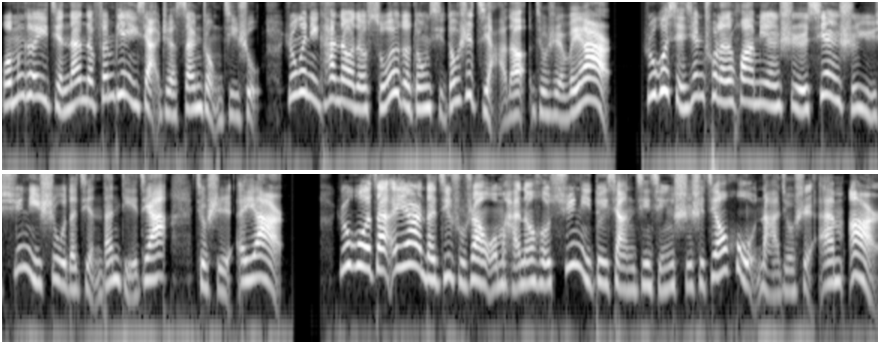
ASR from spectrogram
我们可以简单的分辨一下这三种技术。如果你看到的所有的东西都是假的，就是 VR；如果显现出来的画面是现实与虚拟事物的简单叠加，就是 AR；如果在 AR 的基础上，我们还能和虚拟对象进行实时交互，那就是 M2。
